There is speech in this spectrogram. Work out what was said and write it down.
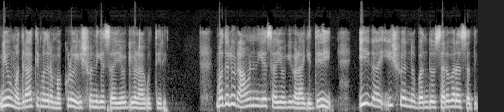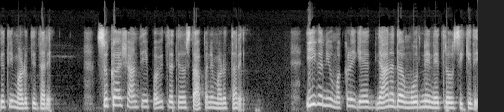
ನೀವು ಮದ್ರಾತಿ ಮೊದಲ ಮಕ್ಕಳು ಈಶ್ವರನಿಗೆ ಸಹಯೋಗಿಗಳಾಗುತ್ತೀರಿ. ಮೊದಲು ರಾವಣನಿಗೆ ಸಹಯೋಗಿಗಳಾಗಿದ್ದೀರಿ. ಈಗ ಈಶ್ವರನು ಬಂದು ಸರ್ವರ ಸದ್ಗತಿ ಮಾಡುತ್ತಿದ್ದಾರೆ. ಸುಖ, ಶಾಂತಿ, ಪವಿತ್ರತೆಯನ್ನು ಸ್ಥಾಪನೆ ಮಾಡುತ್ತಾರೆ. ಈಗ ನೀವು ಮಕ್ಕಳಿಗೆ ಜ್ಞಾನದ ಮೂರನೇ ನೇತ್ರವು ಸಿಕ್ಕಿದೆ.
